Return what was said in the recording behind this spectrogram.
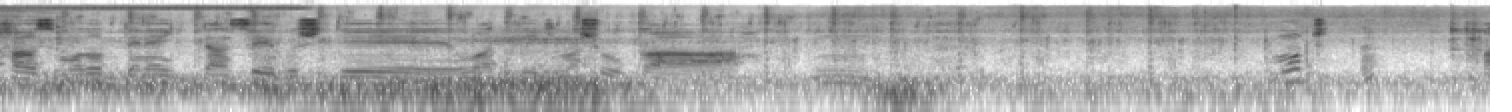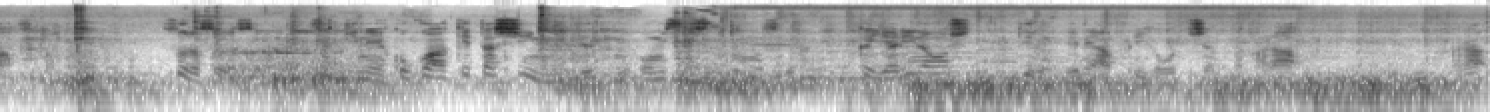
ハウス戻ってね一旦セーブして終わっていきましょうか。うん。もうちょっとえ？あそうだそうだそうだ。そうださっきねここ開けたシーン見てお見せしたと思うんですけど一回やり直してるんでねアプリが落ちちゃったから。から。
